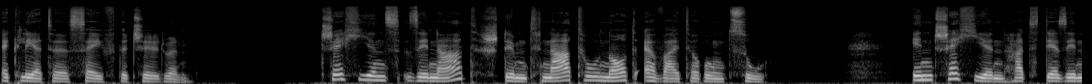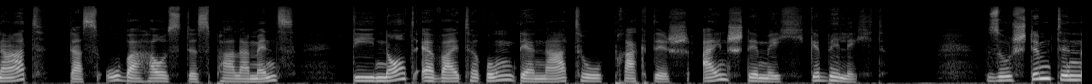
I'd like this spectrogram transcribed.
erklärte Save the Children. Tschechiens Senat stimmt NATO-Norderweiterung zu. In Tschechien hat der Senat, das Oberhaus des Parlaments, die Norderweiterung der NATO praktisch einstimmig gebilligt. So stimmten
